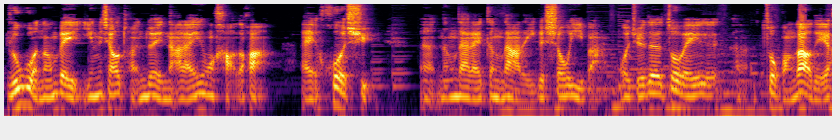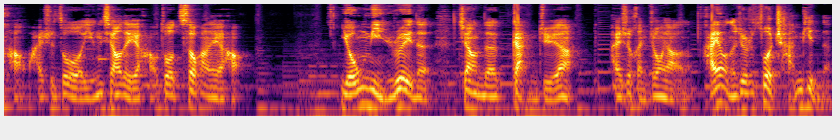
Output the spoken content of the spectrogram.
如果能被营销团队拿来用好的话，哎，或许呃能带来更大的一个收益吧。我觉得作为呃做广告的也好，还是做营销的也好，做策划的也好。有敏锐的这样的感觉啊，还是很重要的。还有呢，就是做产品的，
